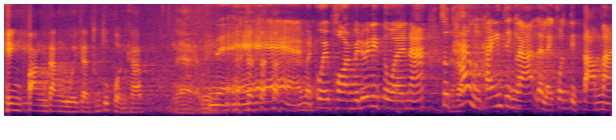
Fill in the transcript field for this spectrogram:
เฮงปังดังรวยกันทุกๆ คนครับ นะนี่ แหน่เหมือนอวยพรไปด้วยในตัวเลยนะ สุดท้ายของสุดท้ายจริงๆแล้วหลาย ๆ คนติดตามมา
